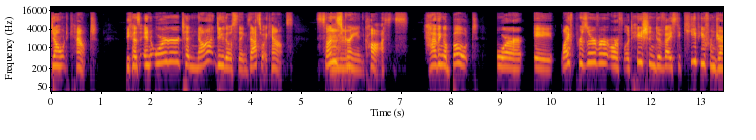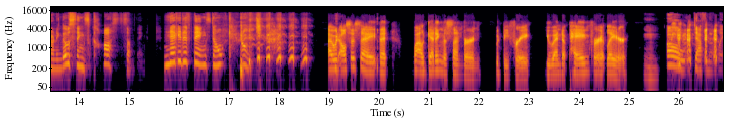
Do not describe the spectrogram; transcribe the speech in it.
don't count. Because in order to not do those things, that's what counts. Mm-hmm. Sunscreen costs. Having a boat or a life preserver or a flotation device to keep you from drowning, those things cost something. Negative things don't count. I would also say that while getting the sunburn would be free, you end up paying for it later. Mm. Oh, definitely.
